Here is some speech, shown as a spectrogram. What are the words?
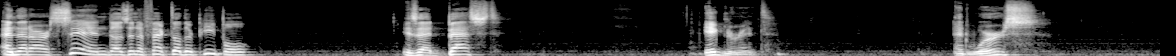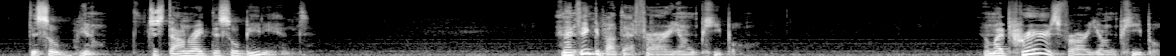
and that our sin doesn't affect other people is at best ignorant, at worst, diso- you know, just downright disobedient. And I think about that for our young people. And my prayers for our young people.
